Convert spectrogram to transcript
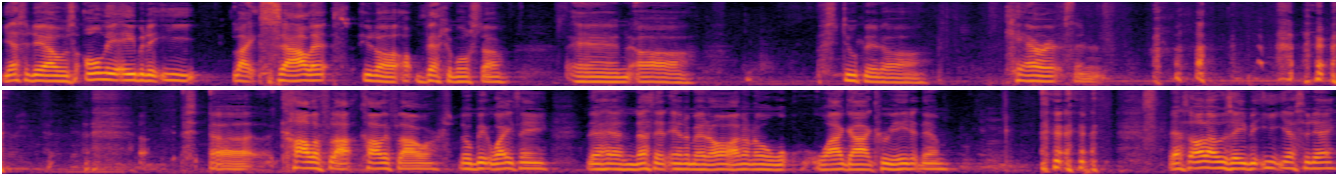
yesterday I was only able to eat like salads, you know, vegetable stuff, and uh, stupid uh, carrots and uh, cauliflower, cauliflowers, little big white thing that has nothing in them at all. I don't know why God created them. That's all I was able to eat yesterday.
